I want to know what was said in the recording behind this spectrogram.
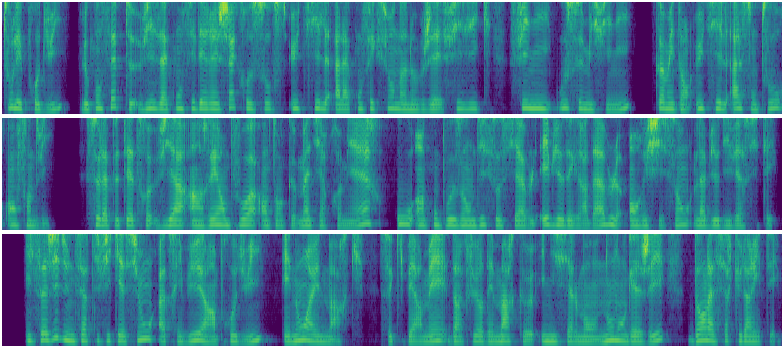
tous les produits, le concept vise à considérer chaque ressource utile à la confection d'un objet physique fini ou semi-fini comme étant utile à son tour en fin de vie. Cela peut être via un réemploi en tant que matière première ou un composant dissociable et biodégradable enrichissant la biodiversité. Il s'agit d'une certification attribuée à un produit et non à une marque, ce qui permet d'inclure des marques initialement non engagées dans la circularité.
